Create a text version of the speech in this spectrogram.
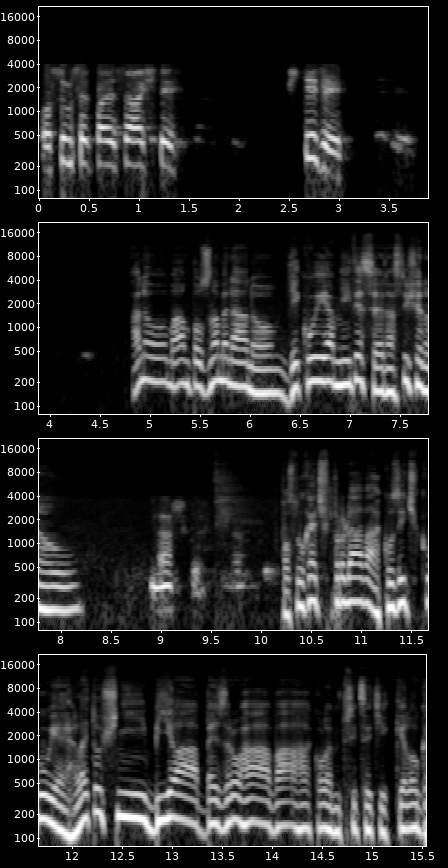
854 4. Ano, mám poznamenáno. Děkuji a mějte se, naslyšenou. Naschle. Posluchač prodává kozičku, je letošní, bílá, bezrohá, váha kolem 30 kg.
